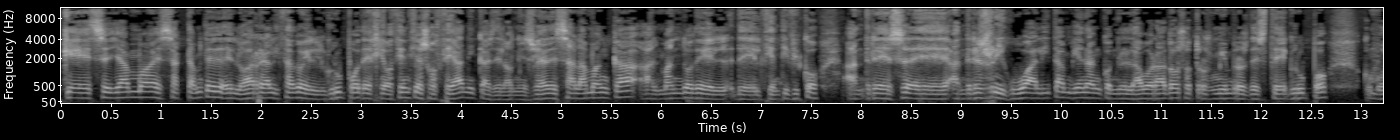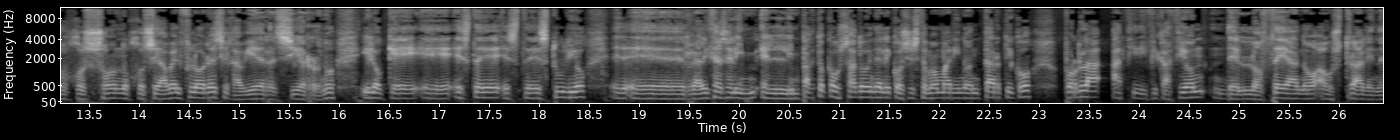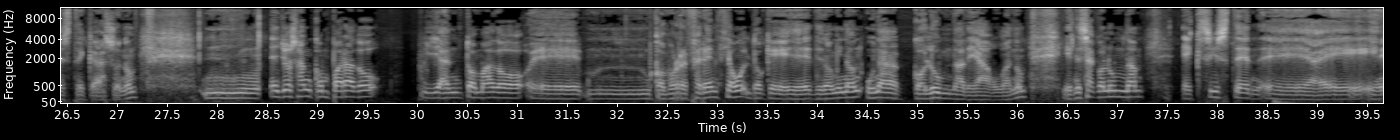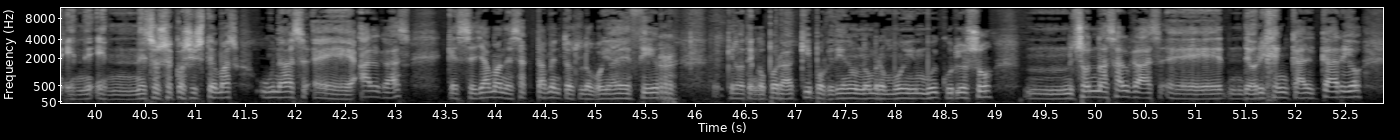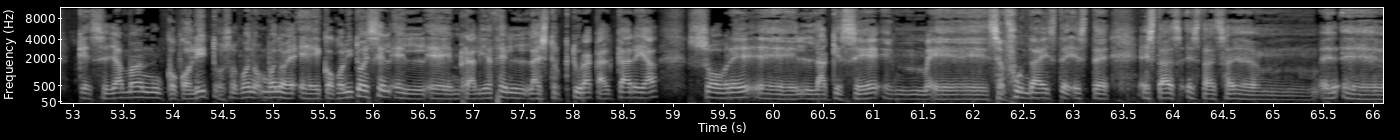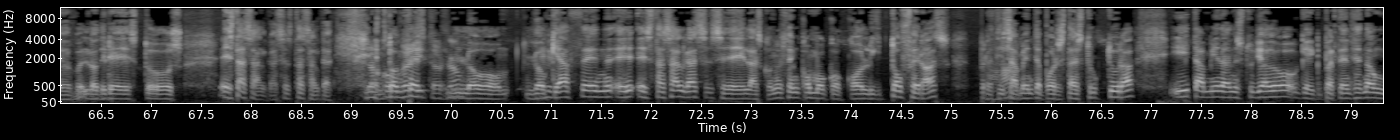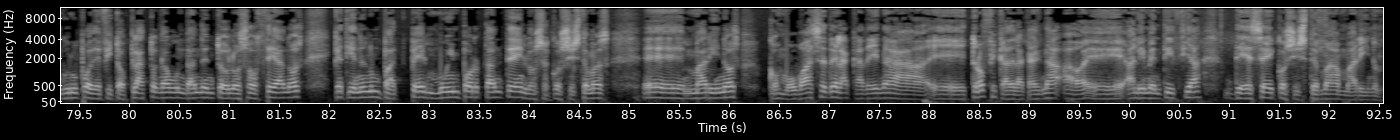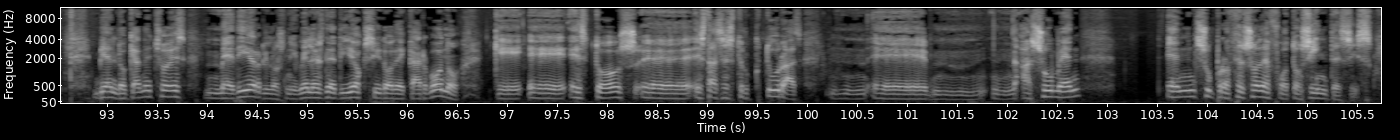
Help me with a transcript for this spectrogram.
que se llama exactamente, lo ha realizado el Grupo de Geociencias Oceánicas de la Universidad de Salamanca al mando del, científico Andrés, eh, Andrés Rigual y también han colaborado otros miembros de este grupo como son José Abel Flores y Javier Sierro. ¿no? Y lo que eh, este, este estudio eh, realiza es el, el impacto causado en el ecosistema marino antártico por la acidificación del océano austral en este caso. ¿no? Mm, ellos han comparado y han tomado eh, mm, como referencia lo que denominan una columna de agua. ¿no? Y en esa columna existen eh, en, esos ecosistemas unas eh, algas que se llaman exactamente, os lo voy a decir, que lo tengo por aquí porque tiene un nombre muy, muy curioso, mm, son unas algas de origen calcáreo que se llaman cocolitos. Bueno, bueno cocolito es el, en realidad la estructura calcárea sobre eh, la que se, em, eh, se funda este, este, estas, estas em, eh, lo diré, estos, estas algas, estas algas. Entonces, lo, lo que hacen estas algas se las conocen como cocolitóferas, precisamente por esta estructura, y también han estudiado que pertenecen a un grupo de fitoplancton abundante en todos los océanos que tienen un papel muy importante en los ecosistemas marinos como base de la cadena trófica, de la cadena eh, alimenticia de ese ecosistema marino. Bien, lo que han hecho es medir los niveles de dióxido de carbono que eh, estos, eh, estas estructuras mm, mm, asumen en su proceso de fotosíntesis.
